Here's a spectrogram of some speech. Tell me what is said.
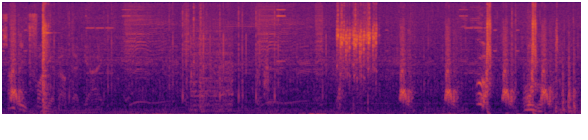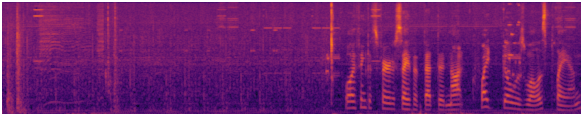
Something funny about that guy. Well, I think it's fair to say that that did not quite go as well as planned.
